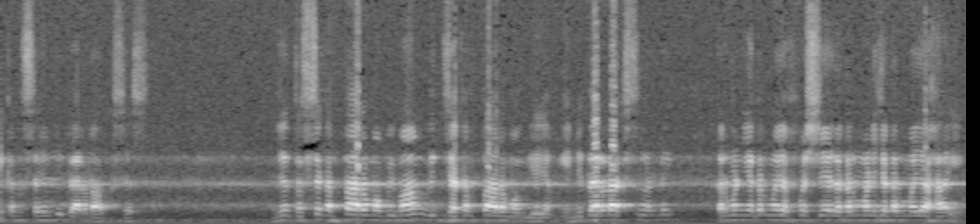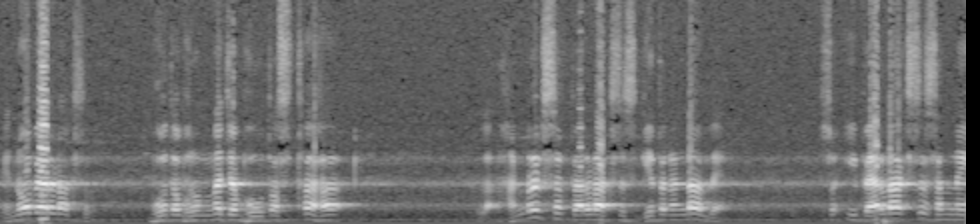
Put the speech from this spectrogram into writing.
reconcile the paradoxes తస్య కర్తారమపిమాం విద్యకర్తారమవ్యయం ఎన్ని పారాడాక్సులు అండి కర్మణ్యకర్మయ పశ్యేద కర్మణి కర్మయ. ఎన్నెన్నో పారాడాక్సులు భూతభృన్న చ భూతస్థ. హండ్రెడ్స్ ఆఫ్ పారాడాక్సెస్ గీత నిండా అవే. సో ఈ పారాడాక్సెస్ అన్నీ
